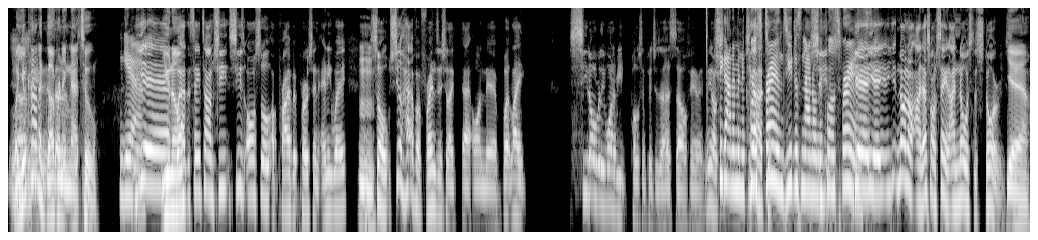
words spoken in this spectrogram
But you're kind of governing that just- too. Yeah. Yeah, You know? But at the same time, she she's also a private person anyway. hmm So she'll have her friends and shit like that on there, but like she don't really want to be posting pictures of herself here. and, You know, She got him in the she close her t- friends. You just not on the close friends. Yeah, yeah, yeah, yeah. No, no, I, that's what I'm saying. I know it's the stories. Yeah.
